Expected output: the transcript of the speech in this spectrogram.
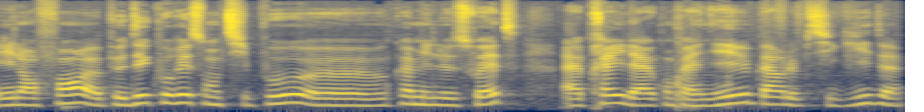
Et l'enfant euh, peut décorer son petit pot euh, comme il le souhaite. Après, il est accompagné par le petit guide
